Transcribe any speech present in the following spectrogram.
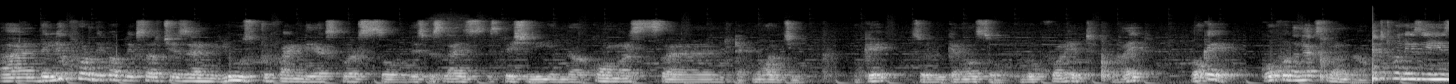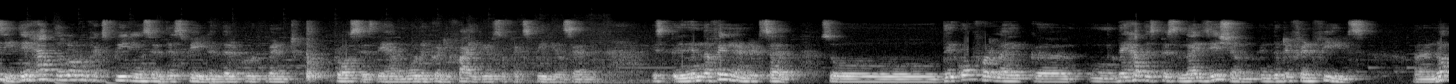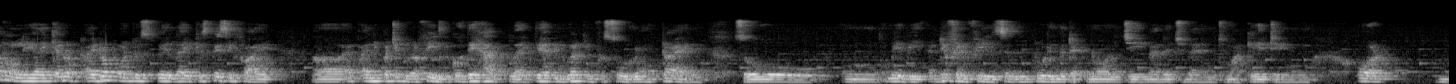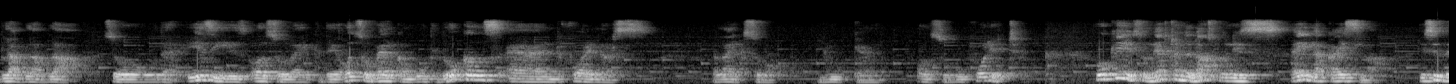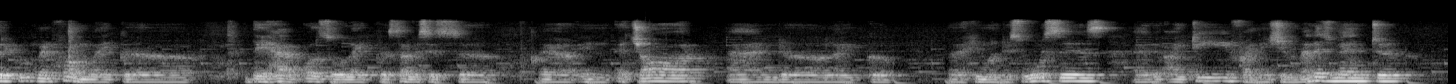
and they look for the public searches and use to find the experts. So they specialize especially in the commerce and technology. Okay, so you can also look for it, right? Okay, go for the next one now. Next one is Eezy. They have a lot of experience in this field in the recruitment process. They have more than 25 years of experience and in the Finland itself. So they offer like, uh, they have the specialization in the different fields. Uh, not only I cannot, I don't want to spe like specify uh, any particular field because they have like, they have been working for so long time. So um, maybe different fields including the technology, management, marketing or blah blah blah. So the Eezy is also like they also welcome both locals and foreigners alike. So you can also go for it. Okay, so next and the last one is Eila Kaisla. This is the recruitment firm. Like uh, they have also like uh, services uh, uh in HR and uh, like uh, human resources, and IT, financial management,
